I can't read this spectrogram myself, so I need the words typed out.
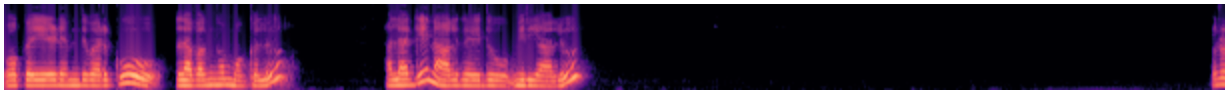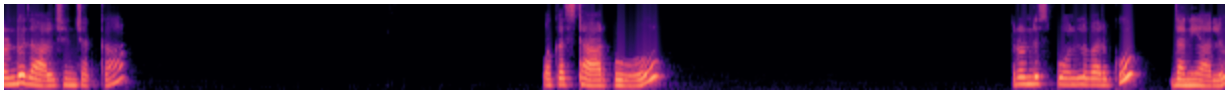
ఒక ఏడెనిమిది వరకు లవంగం మొగ్గలు అలాగే నాలుగైదు మిరియాలు. రెండు దాల్చిన చెక్క. ఒక స్టార్ పువ్వు. రెండు స్పూన్ల వరకు ధనియాలు.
